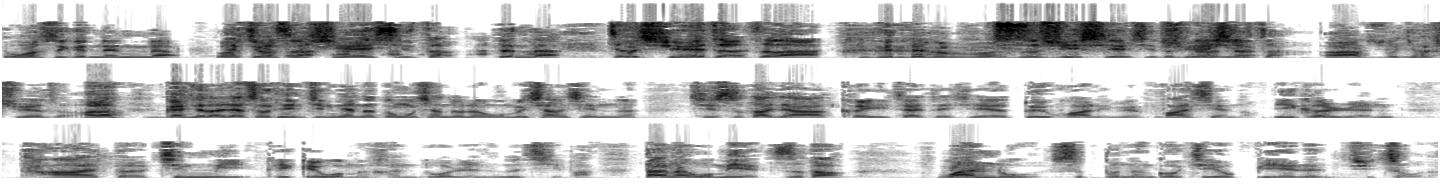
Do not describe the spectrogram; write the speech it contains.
我是一个 learner，我就是学习者，真的就是学者是吧？持续学习的学习者啊，不叫学者。好了，感谢大家收听今天的《动物相对论》。我们相信呢，其实大家可以在这些对话里面发现呢，一个人他的经历可以给我们很多人生的启发。当然，我们也知道弯路是不能够借由别人去走的，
